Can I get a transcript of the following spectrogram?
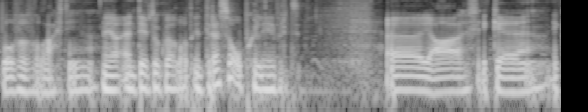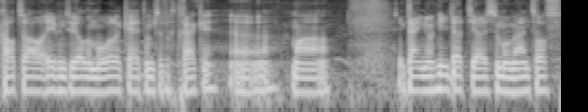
boven verwachting. Ja. ja. en het heeft ook wel wat interesse opgeleverd. Uh, ja, ik, ik had wel eventueel de mogelijkheid om te vertrekken. maar ik denk nog niet dat het juiste moment was.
